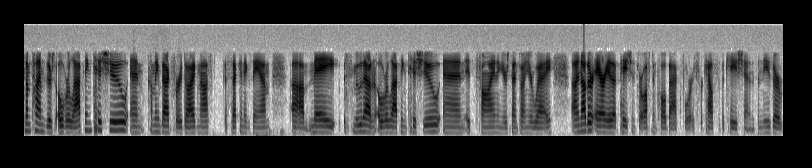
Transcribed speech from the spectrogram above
Sometimes there's overlapping tissue, and coming back for a diagnostic, a second exam, um, may smooth out an overlapping tissue, and it's fine, and you're sent on your way. Another area that patients are often called back for is for calcifications, and these are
